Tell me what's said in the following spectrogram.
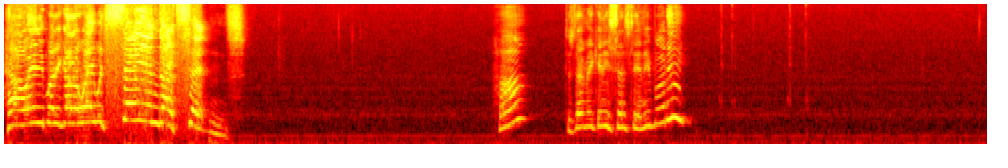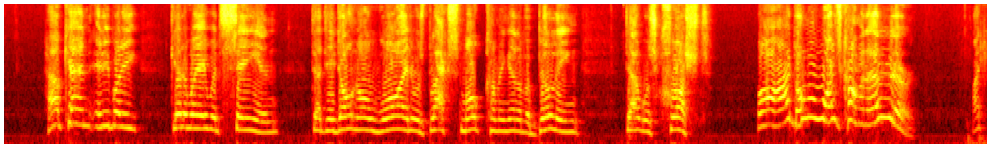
how anybody got away with saying that sentence. Huh? Does that make any sense to anybody? How can anybody get away with saying that they don't know why there was black smoke coming out of a building that was crushed? Well, I don't know why it's coming out of there. I,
